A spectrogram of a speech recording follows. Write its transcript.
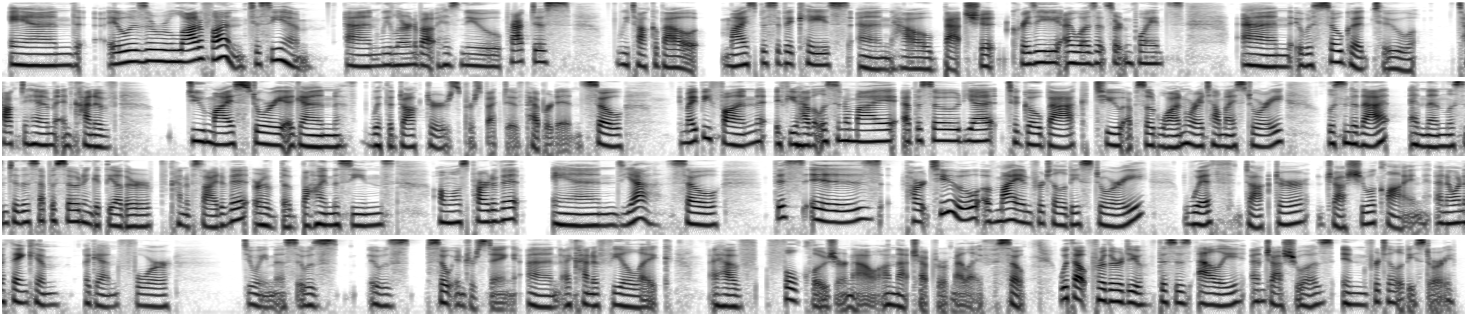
And it was a lot of fun to see him. And we learn about his new practice. We talk about my specific case and how batshit crazy I was at certain points. And it was so good to talk to him and kind of do my story again with the doctor's perspective peppered in. So it might be fun if you haven't listened to my episode yet to go back to episode one where I tell my story, listen to that, and then listen to this episode and get the other kind of side of it or the behind the scenes almost part of it. And yeah, so this is part two of my infertility story with Dr. Joshua Klein. And I want to thank him again for doing this. It was it was so interesting and I kind of feel like I have full closure now on that chapter of my life. So, without further ado, this is Ali and Joshua's infertility story.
